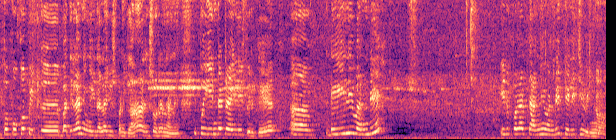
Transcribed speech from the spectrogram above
இப்போ கொக்கோ பீட்டுக்கு பதிலாக நீங்கள் இதெல்லாம் யூஸ் பண்ணிக்கலாம். அதுக்கு சொல்கிறேன் நான். இப்போ இந்த ட்ரை லீஃப் இருக்குது டெய்லி வந்து இது போல் தண்ணி வந்து தெளித்து விடணும்.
